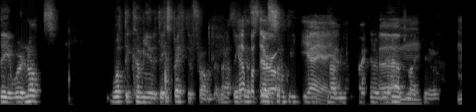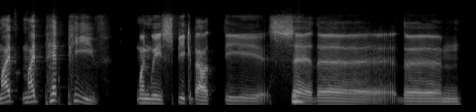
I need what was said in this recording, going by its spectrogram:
they were not what the community expected from them. And I think Yeah, that's, that's are- something yeah, yeah, have in the back of your head, Um, like you know. my my pet peeve when we speak about the se- the the um,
